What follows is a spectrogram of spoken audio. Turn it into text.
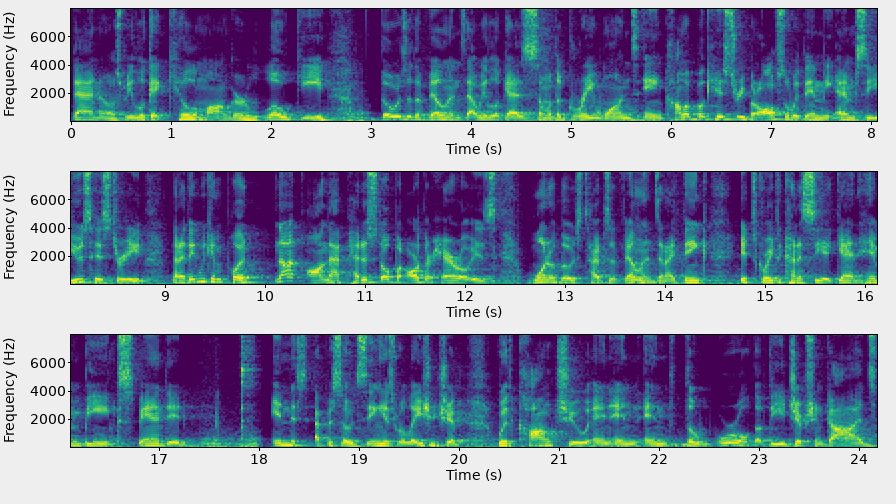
Thanos, we look at Killmonger, Loki. Those are the villains that we look as some of the great ones in comic book history, but also within the MCU's history that I think we can put not on that pedestal, but Arthur Harrow is one of those types of villains. And I think it's great to kind of see again him being expanded in this episode, seeing his relationship with Khonshu and, and, and the world of the Egyptian gods,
